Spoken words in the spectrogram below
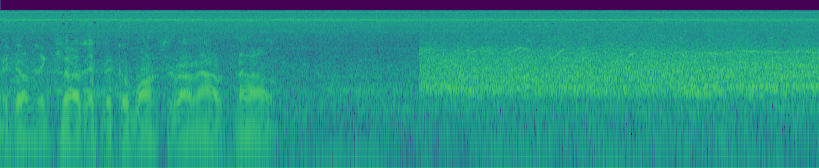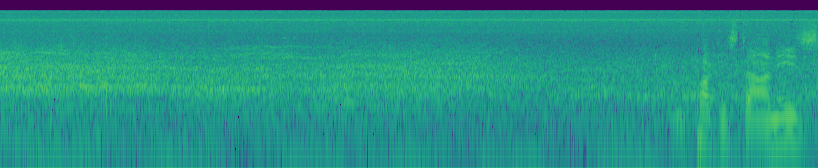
I don't think South Africa wants to run out now. And Pakistanis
